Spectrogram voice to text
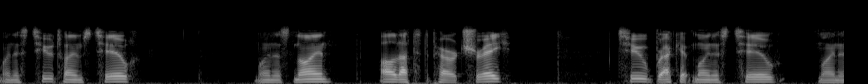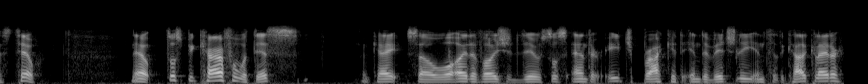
minus 2 times 2 minus 9, all that to the power of 3, 2 bracket minus 2 minus 2. Now, just be careful with this Okay, so what I'd advise you to do is just enter each bracket individually into the calculator.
